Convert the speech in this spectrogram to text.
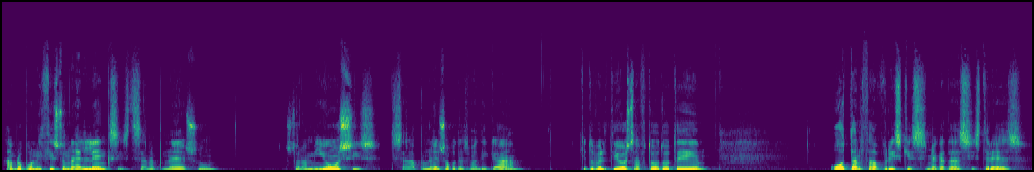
αν προπονηθείς στο να ελέγξεις τις αναπνοές σου, στο να μειώσεις τις αναπνοές σου αποτελεσματικά και το βελτιώσεις αυτό, τότε όταν θα βρίσκεσαι σε μια κατάσταση στρες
